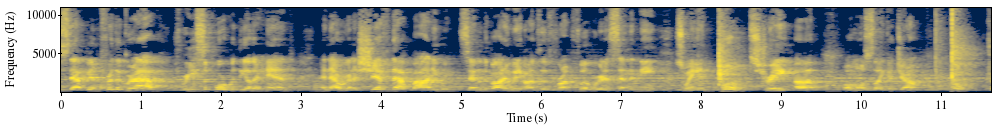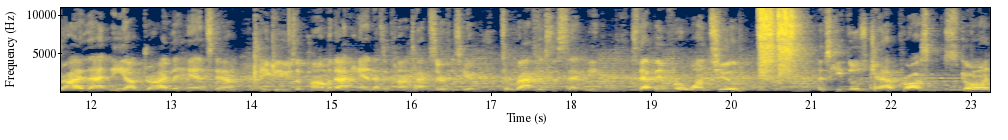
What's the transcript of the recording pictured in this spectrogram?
Step in for the grab, re-support with the other hand, and now we're gonna shift that body weight. Sending the body weight onto the front foot, we're gonna send the knee swinging, boom, straight up, almost like a jump, boom, drive that knee up, drive the hands down, and you can use the palm of that hand as a contact surface here to practice this technique. Step in for a one, two. Let's keep those jab crosses going.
